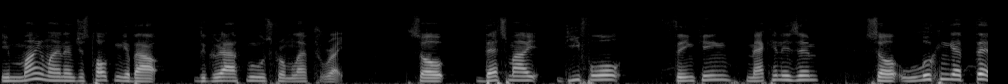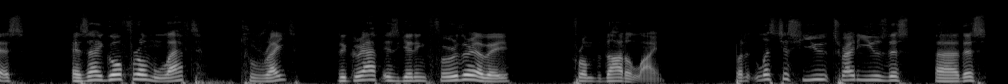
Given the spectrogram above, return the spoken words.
in my mind, I'm just talking about the graph moves from left to right. So that's my default thinking mechanism. So looking at this, as I go from left to right, the graph is getting further away from the dotted line. But let's just use, try to use this, uh, this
